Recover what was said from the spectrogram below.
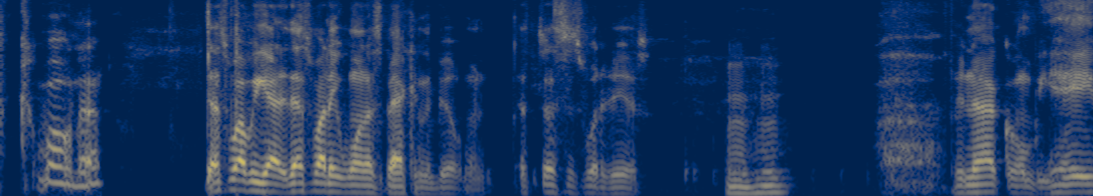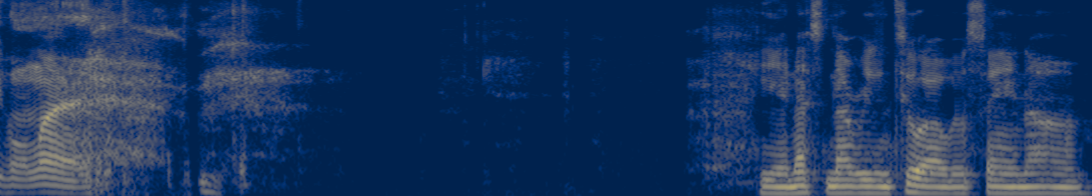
come on now. That's why we got. That's why they want us back in the building. That's that's just what it is. hmm They're not gonna behave online. Yeah, and that's another reason too. I was saying, um,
